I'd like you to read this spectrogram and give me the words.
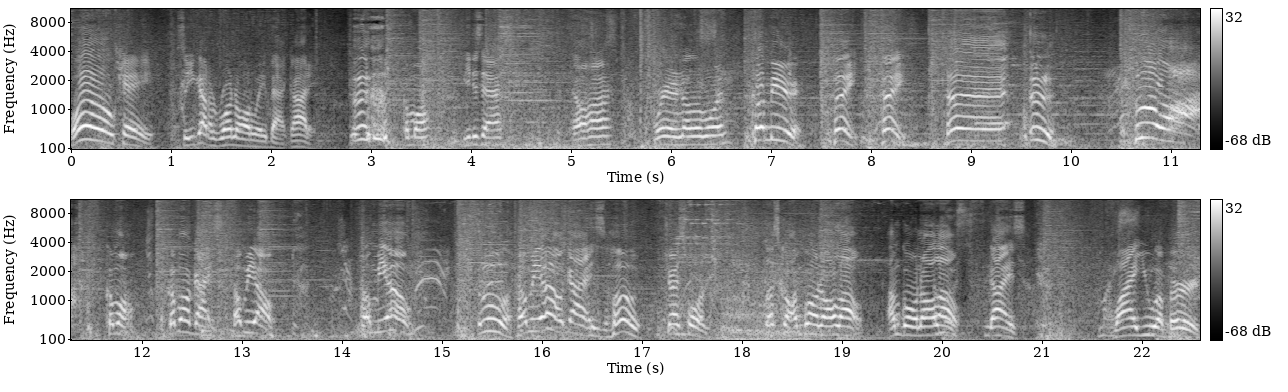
Whoa, okay. So you got to run all the way back. Got it. Come on. Beat his ass. Uh-huh. We're in another one. Come here. Hey, hey. Uh, uh. Come on. Come on, guys. Help me out. Help me out. Ooh, help me out, guys. Oh, transform. Let's go. I'm going all out. I'm going all out. Guys, why are you a bird?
